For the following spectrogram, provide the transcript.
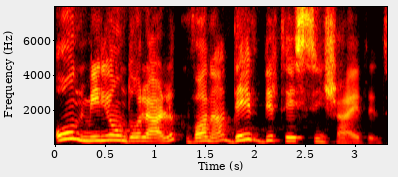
10 milyon dolarlık Van'a dev bir tesis inşa edildi.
